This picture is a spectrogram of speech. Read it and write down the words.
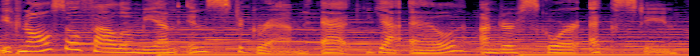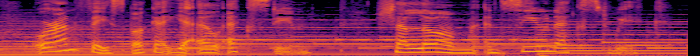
You can also follow me on Instagram at Yael underscore Eckstein or on Facebook at Yael Eckstein. Shalom and see you next week.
